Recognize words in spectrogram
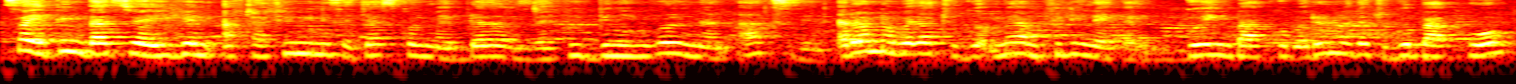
So I think that's why even after a few minutes, I just called my brother. I was like, "We've been involved in an accident. I don't know whether to go. I'm feeling like I'm going back home. I don't know whether to go back home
